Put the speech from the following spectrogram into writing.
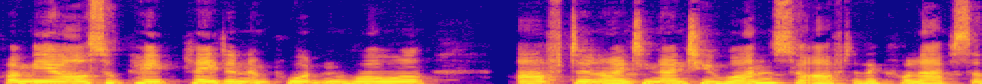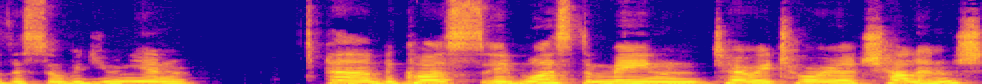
Crimea also played, played an important role after 1991, so after the collapse of the Soviet Union, uh, because it was the main territorial challenge.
